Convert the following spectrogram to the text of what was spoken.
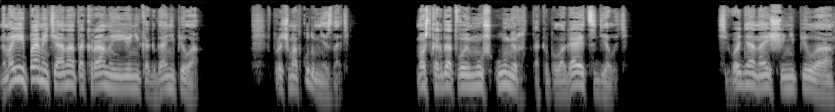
На моей памяти она так рано ее никогда не пила. Впрочем, откуда мне знать? Может, когда твой муж умер, так и полагается делать. Сегодня она еще не пила.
